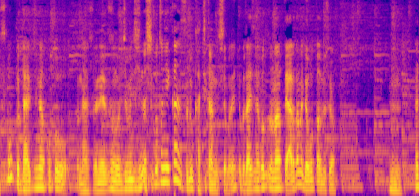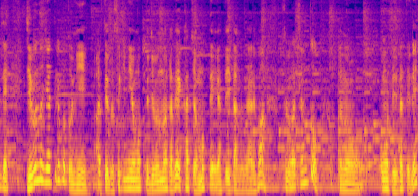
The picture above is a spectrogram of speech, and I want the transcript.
すごく大事なことなんですよね。その自分自身の仕事に関する価値観にしてもね、やっぱ大事なことだなって改めて思ったんですよ。うん。だって、自分のやってることに、ある程度責任を持って自分の中で価値を持ってやっていたのであれば、それはちゃんと、あの、表でだってね、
